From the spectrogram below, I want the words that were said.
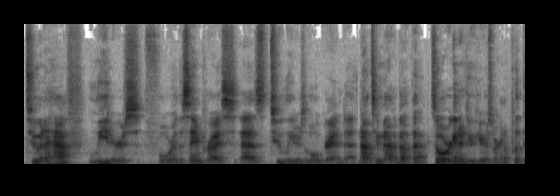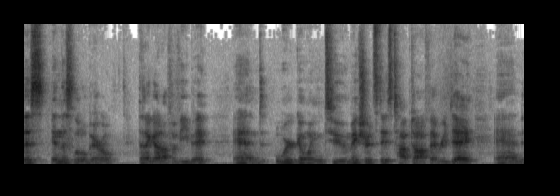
two and a half liters for the same price as two liters of Old Grandad. Not too mad about that. So what we're gonna do here is we're gonna put this in this little barrel that I got off of eBay, and we're going to make sure it stays topped off every day and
